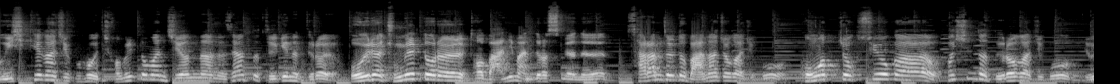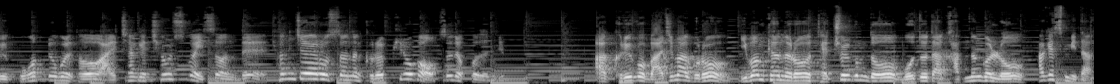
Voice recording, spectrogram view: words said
의식해가지고 저밀도만 지었나 하는 생각도 들기는 들어요. 오히려 중밀도를 더 많이 만들었으면은 사람들도 많아져가지고 공업 쪽 수요가 훨씬 더 늘어가지고 여기 공업 쪽을 더 알차게 채울 수가 있었는데 현재로서는 그럴 필요가 없어졌거든요. 아 그리고 마지막으로 이번 편으로 대출금도 모두 다 갚는 걸로 하겠습니다.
